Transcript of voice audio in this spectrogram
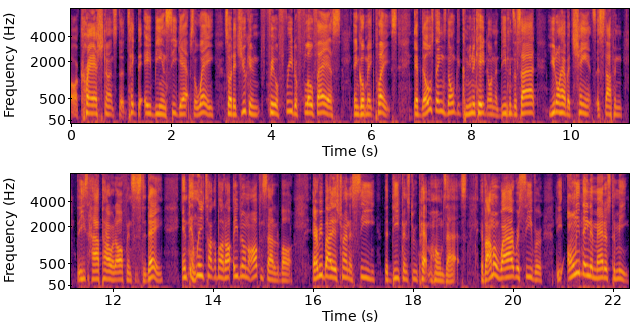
or, crash stunts to take the A, B, and C gaps away so that you can feel free to flow fast and go make plays. If those things don't get communicated on the defensive side, you don't have a chance at stopping these high powered offenses today. And then when you talk about even on the offense side of the ball, everybody is trying to see the defense through Pat Mahomes' eyes. If I'm a wide receiver, the only thing that matters to me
